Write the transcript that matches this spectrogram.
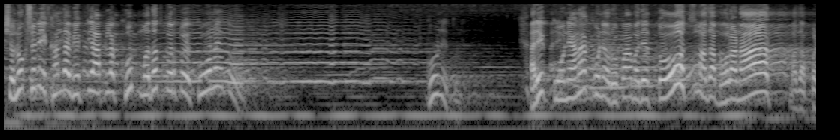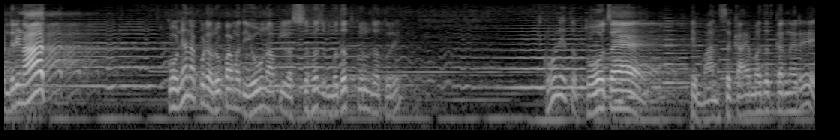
क्षणोक्षणी एखादा व्यक्ती आपला खूप मदत करतोय कोण आहे तो? कोण आहे तो? अरे कोण्या ना कोण्या रूपामध्ये तोच माझा भोलानाथ माझा पंढरीनाथ. कोण्या ना कोण्या रूपामध्ये येऊन आपल्याला सहज मदत करून जातो रे. कोण येतो तोच आहे. हे माणसं काय मदत करणार रे?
